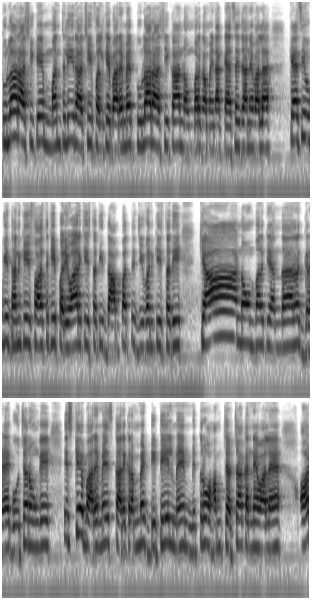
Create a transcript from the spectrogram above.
तुला राशि के मंथली राशि फल के बारे में। तुला राशि का नवंबर का महीना कैसे जाने वाला है? कैसी होगी धन की, स्वास्थ्य की, परिवार की स्थिति, दाम्पत्य जीवन की स्थिति? क्या नवंबर के अंदर ग्रह गोचर होंगे? इसके बारे में इस कार्यक्रम में डिटेल में मित्रों हम चर्चा करने वाले हैं। और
